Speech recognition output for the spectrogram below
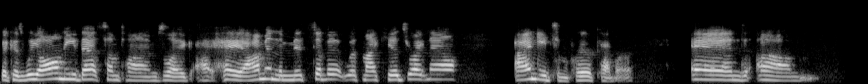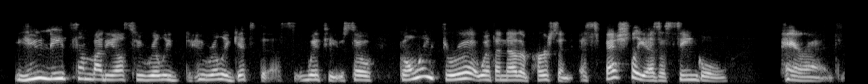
Because we all need that sometimes. Like I, hey i'm in the midst of it with my kids right now. I need some prayer cover. And um, you need somebody else who really who really gets this with you. So going through it with another person, especially as a single parent,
